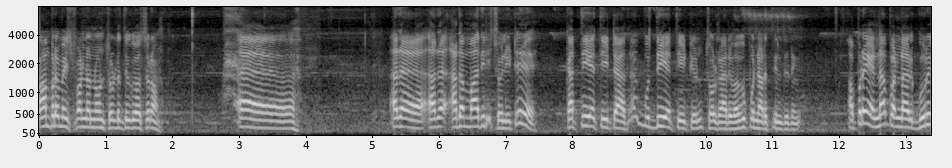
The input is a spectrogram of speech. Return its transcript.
காம்ப்ரமைஸ் பண்ணணும்னு சொல்கிறதுக்கோசரம் அதை அதை அதை மாதிரி சொல்லிவிட்டு கத்தியை தீட்டாத புத்தியை தீட்டுன்னு சொல்கிறாரு வகுப்பு நடத்திருந்ததுங்க. அப்புறம் என்ன பண்ணார் குரு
